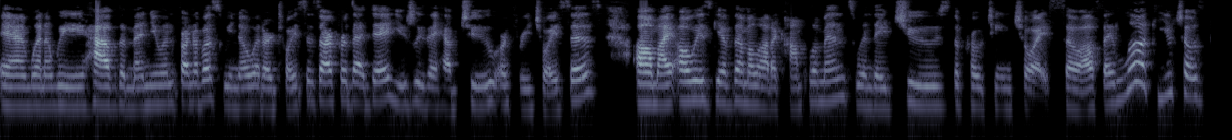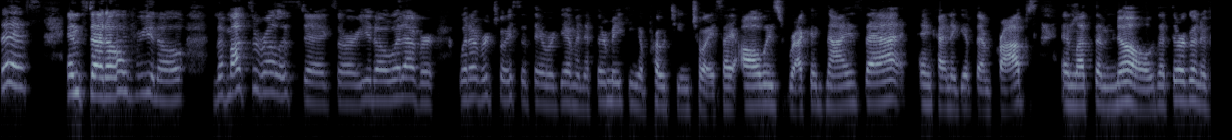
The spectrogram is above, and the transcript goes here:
And when we have the menu in front of us, we know what our choices are for that day. Usually, they have two or three choices. Um, I always give them a lot of compliments when they choose the protein choice. So I'll say, "Look, you chose this instead." Of, you know, the mozzarella sticks or, you know, whatever, whatever choice that they were given. If they're making a protein choice, I always recognize that and kind of give them props and let them know that they're going to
